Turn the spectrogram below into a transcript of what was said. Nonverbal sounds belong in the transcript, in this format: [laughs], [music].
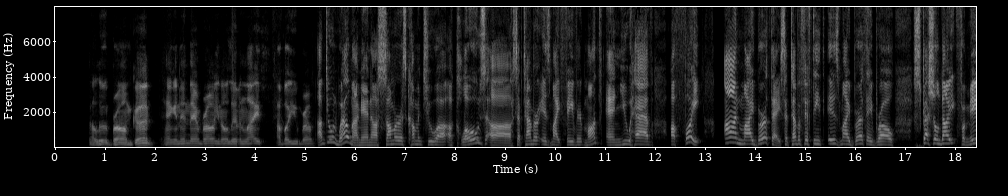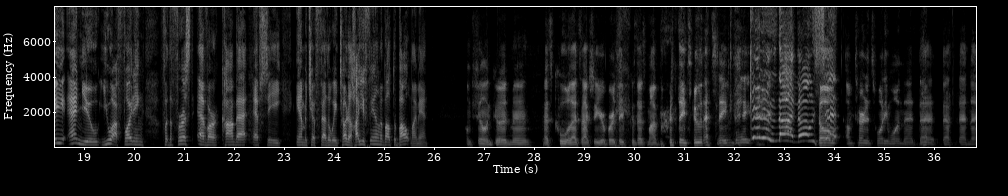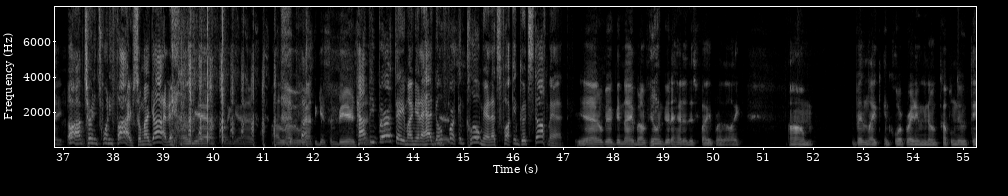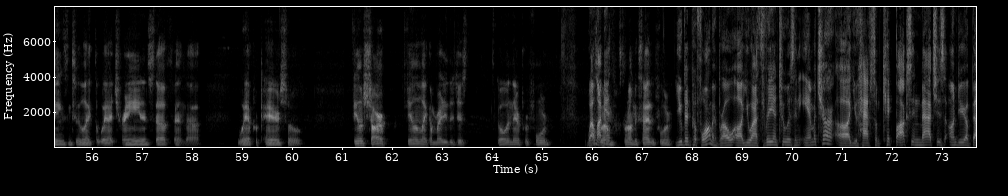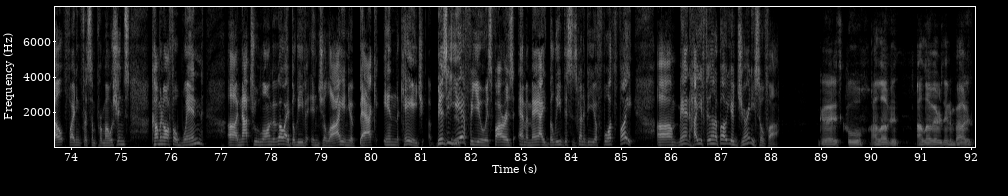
Salute, bro. I'm good. Hanging in there, bro. You know, living life. How about you, bro? I'm doing well, my man. Uh, summer is coming to uh, a close. Uh, September is my favorite month, and you have a fight on my birthday. September 15th is my birthday, bro. Special night for me and you. You are fighting for the first ever Combat FC amateur featherweight title. How you feeling about the bout, my man? I'm feeling good, man. That's cool. That's actually your birthday because that's my [laughs] birthday too. That same day. [laughs] It is not. No So shit. I'm turning 21 that that that that night. Oh, I'm turning 25. So my God. Oh yeah, fuck [laughs] yeah. I love it. We got to get some beers. Happy man. birthday, my man. I had no Yes. fucking clue, man. That's fucking good stuff, man. Yeah, it'll be a good night, but I'm feeling good ahead of this fight, brother. Like, um, been like incorporating, you know, a couple new things into like the way I train and stuff, and uh, the way I prepare. So, feeling sharp, feeling like I'm ready to just go in there and perform. Well, That's my man. I'm, that's what I'm excited for. You've been performing, bro. Uh, you are three and two as an amateur. Uh, you have some kickboxing matches under your belt, fighting for some promotions. Coming off a win uh, not too long ago, I believe in July, and you're back in the cage. A busy Yeah. year for you as far as MMA. I believe this is going to be your fourth fight. Um, man, how you feeling about your journey so far? Good. It's cool. I love it. I love everything about it.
